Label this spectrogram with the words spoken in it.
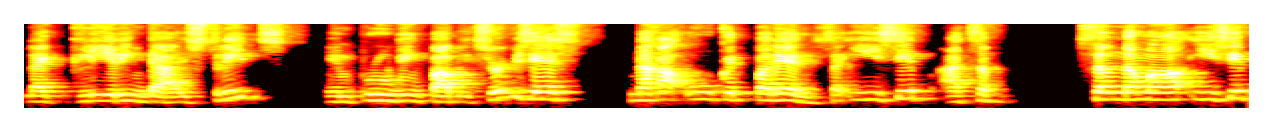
like clearing the streets, improving public services, nakaukit pa rin sa isip at sa, sa ng mga isip,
